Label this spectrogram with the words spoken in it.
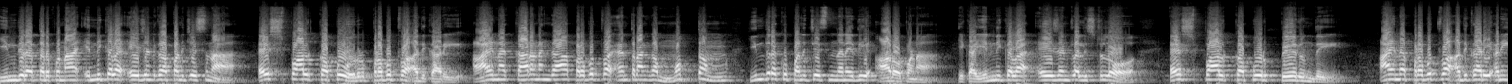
ఇందిర తరపున ఎన్నికల ఏజెంట్గా పనిచేసిన యశ్పాల్ కపూర్ ప్రభుత్వ అధికారి. ఆయన కారణంగా ప్రభుత్వ యంత్రాంగం మొత్తం ఇందిరకు పనిచేసిందనేది ఆరోపణ. ఇక ఎన్నికల ఏజెంట్ల లిస్టులో యశ్పాల్ కపూర్ పేరుంది. ఆయన ప్రభుత్వ అధికారి అని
